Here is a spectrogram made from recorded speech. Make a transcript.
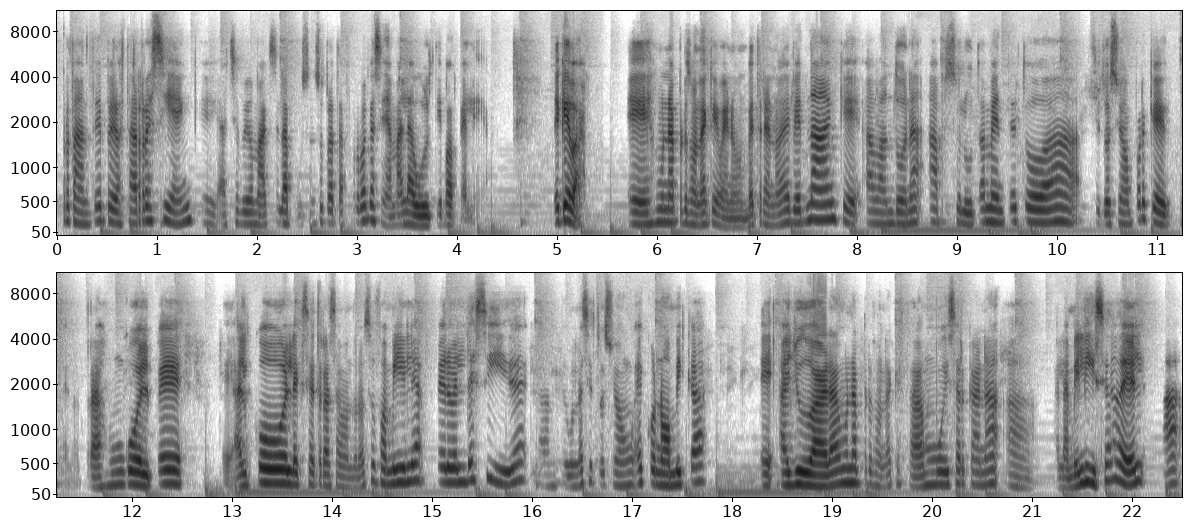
importante, pero está recién, HBO Max la puso en su plataforma que se llama La Última Pelea. ¿De qué va? Es una persona que, bueno, un veterano de Vietnam que abandona absolutamente toda situación porque, bueno, tras un golpe eh, alcohol, etcétera, se abandona su familia, pero él decide, ante una situación económica, eh, ayudar a una persona que estaba muy cercana a, la milicia de él a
